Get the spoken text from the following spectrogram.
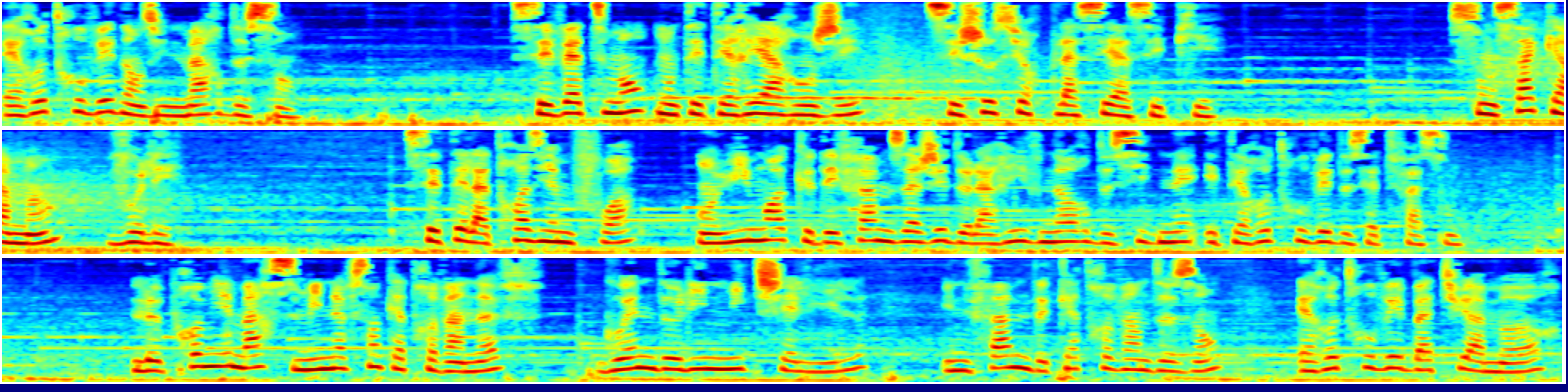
est retrouvé dans une mare de sang. Ses vêtements ont été réarrangés, ses chaussures placées à ses pieds. Son sac à main, volé. C'était la troisième fois, en huit mois que des femmes âgées de la rive nord de Sydney étaient retrouvées de cette façon. Le 1er mars 1989, Gwendoline Mitchell Hill, une femme de 82 ans, est retrouvée battue à mort,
